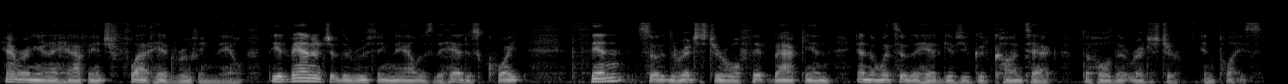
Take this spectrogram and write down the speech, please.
hammering in a half inch flathead roofing nail. The advantage of the roofing nail is the head is quite thin so the register will fit back in and the width of the head gives you good contact to hold that register in place.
